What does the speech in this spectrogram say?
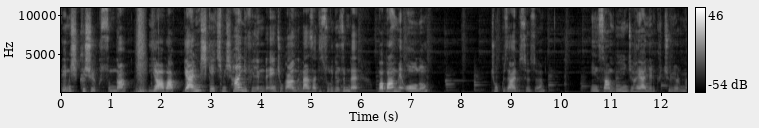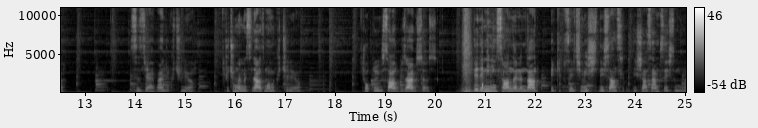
Demiş kış uykusunda. Ya bak gelmiş geçmiş hangi filmde en çok ağladım? Ben zaten sulu gözüm de. Babam ve oğlum. Çok güzel bir sözü. İnsan büyüyünce hayalleri küçülür mü? Sizce? Bence küçülüyor. Küçülmemesi lazım ama küçülüyor. Çok duygusal, güzel bir söz. Dedemin insanlarından ekip seçmiş. Dişan, Dişan sen mi seçtin bunu?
